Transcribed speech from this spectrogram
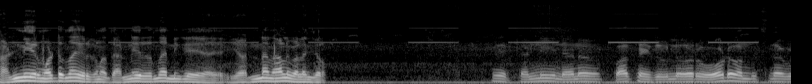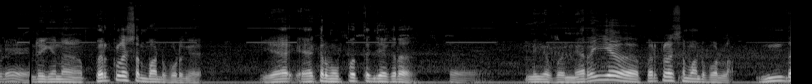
தண்ணீர் மட்டும்தான் இருக்கணும். தண்ணீர் இருந்தால் நீங்கள் என்னனாலும் விளைஞ்சிரும். ஏய், தண்ணி நானும் பார்த்தேன் இது உள்ள ஒரு ஓடை வந்துச்சுன்னா கூட இல்லைங்கன்னா பெர்குலேஷன் பாண்டு போடுங்க. ஏ ஏக்கர் முப்பத்தஞ்சு ஏக்கரா? நீங்கள் இப்போ நிறைய பெர்குலேஷன் பாண்டு போடலாம். இந்த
